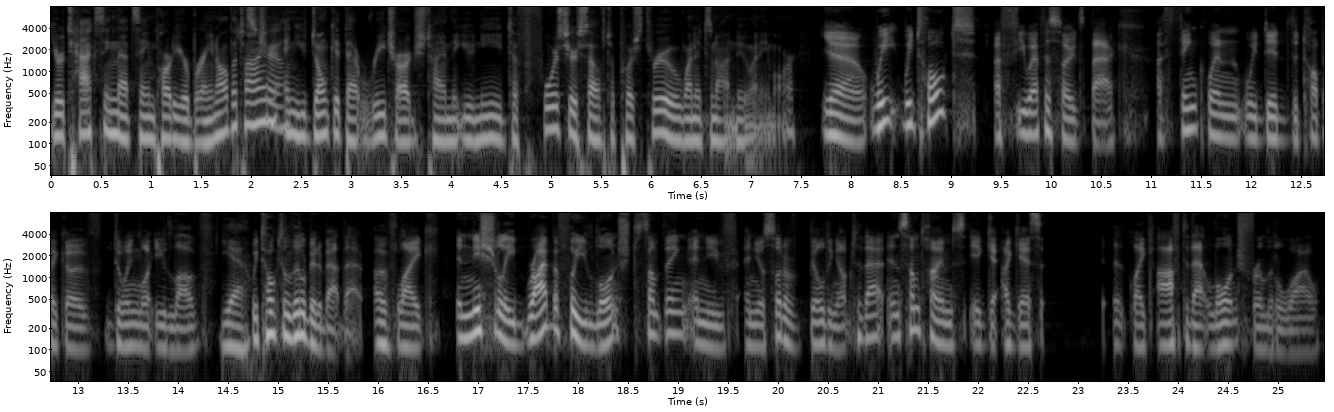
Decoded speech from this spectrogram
you're taxing that same part of your brain all the time and you don't get that recharge time that you need to force yourself to push through when it's not new anymore. Yeah, we we talked a few episodes back. I think when we did the topic of doing what you love. Yeah. We talked a little bit about that of like initially right before you launched something and you've and you're sort of building up to that and sometimes it I guess like after that launch for a little while,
